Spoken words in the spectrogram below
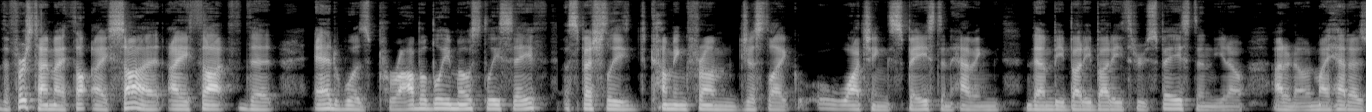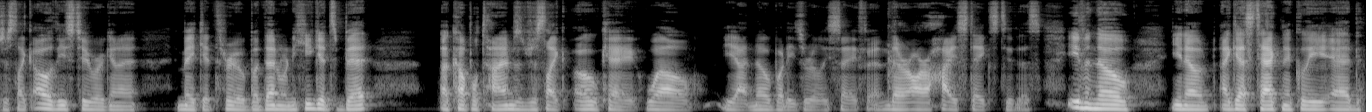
the first time I thought I saw it, I thought that Ed was probably mostly safe, especially coming from just like watching Spaced and having them be buddy buddy through Spaced. And, you know, I don't know, in my head, I was just like, oh, these two are going to make it through. But then when he gets bit a couple times, I'm just like, okay, well, yeah, nobody's really safe. And there are high stakes to this, even though, you know, I guess technically Ed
